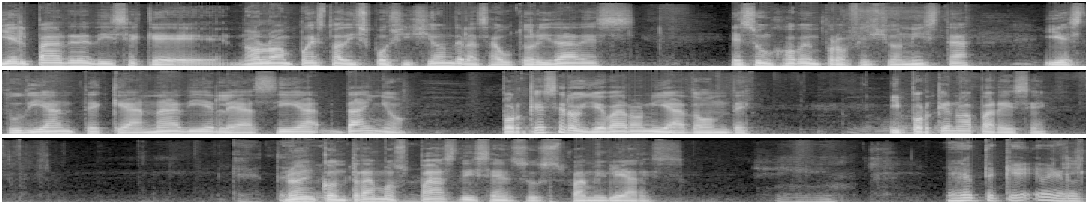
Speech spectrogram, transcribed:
Y el padre dice que no lo han puesto a disposición de las autoridades. Es un joven profesionista y estudiante que a nadie le hacía daño. ¿Por qué se lo llevaron y a dónde? ¿Y por qué no aparece? No encontramos paz, dicen sus familiares. Fíjate que el,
